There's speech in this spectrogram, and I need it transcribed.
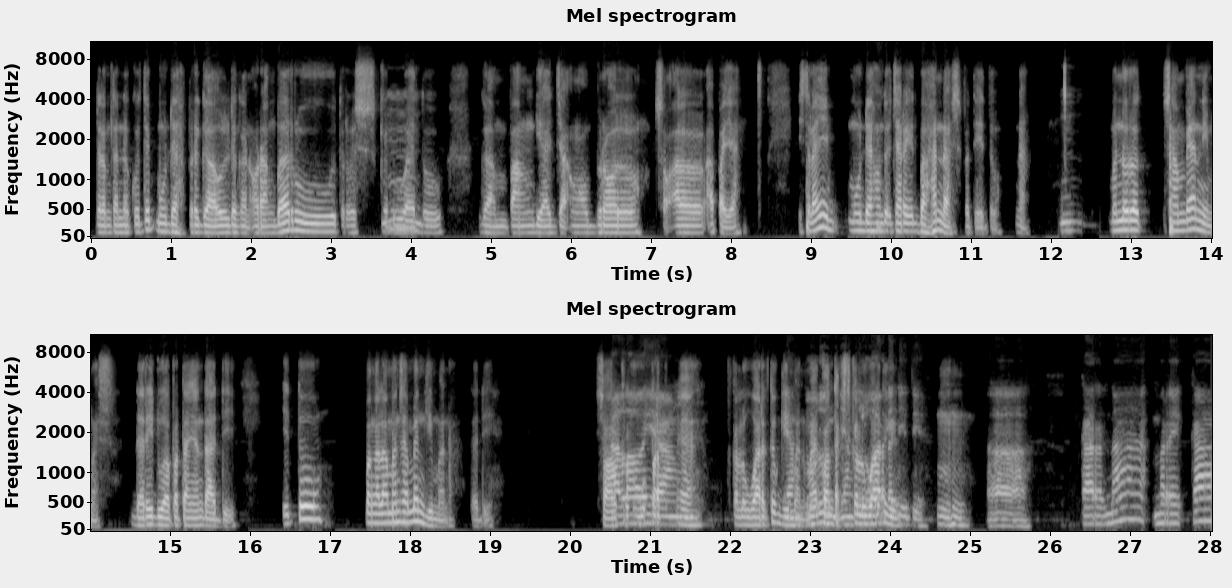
dalam tanda kutip mudah bergaul dengan orang baru, terus kedua Hmm. itu gampang diajak ngobrol soal apa ya? Istilahnya mudah untuk cari bahan lah seperti itu. Nah, Hmm. menurut sampean nih Mas, dari dua pertanyaan tadi, itu pengalaman sampean gimana tadi? Soal Kalau kelu- per- yang eh, keluar itu yang gimana? Ma- turun, Konteks yang keluar, keluar tuh tadi itu ya. Eh, karena mereka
